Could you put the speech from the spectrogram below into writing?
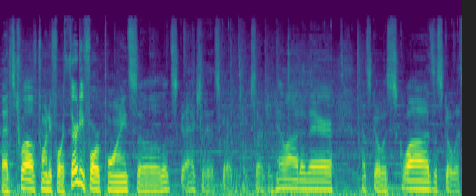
That's 12, 24, 34 points. So let's go, actually, let's go ahead and take Sergeant Hill out of there. Let's go with squads. Let's go with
